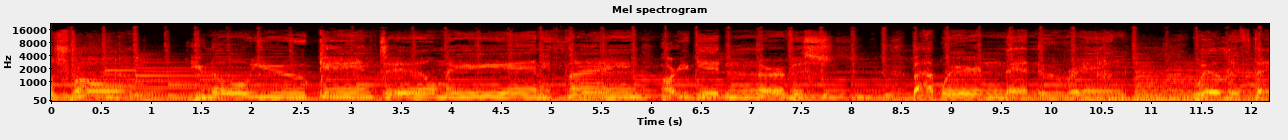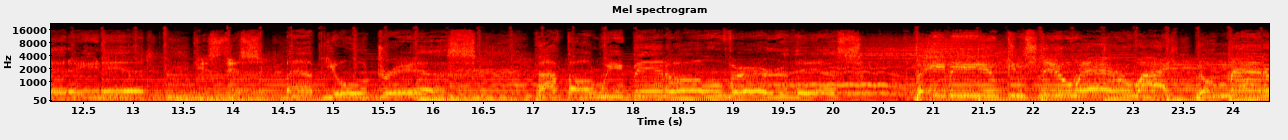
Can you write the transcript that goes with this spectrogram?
What's wrong? You know you can't tell me anything. Are you getting nervous about wearing that new ring? Well, if that ain't it, is this about your dress? I thought we'd been over this. Baby, you can still wear white no matter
